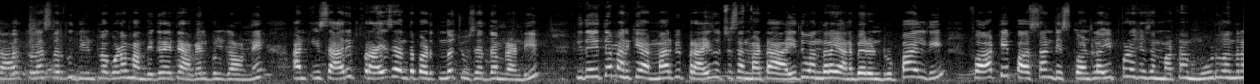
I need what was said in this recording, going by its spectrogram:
డార్క్ కలర్స్ వరకు దీంట్లో కూడా మన దగ్గర అయితే అవైలబుల్గా ఉన్నాయి. అండ్ ఈ సారీ ప్రైస్ ఎంత పడుతుందో చూసేద్దాం రండి. ఇదైతే మనకి ఎంఆర్పి ప్రైస్ వచ్చేసి అనమాట ఐదు వందల ఎనభై రెండు రూపాయలది. ఫార్టీ పర్సెంట్ డిస్కౌంట్లో ఇప్పుడు వచ్చేసి అనమాట మూడు వందల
